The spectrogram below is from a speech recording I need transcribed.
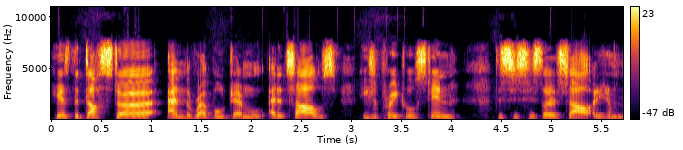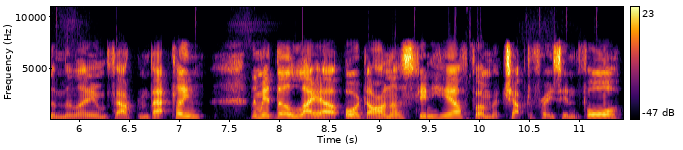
He has the Duster and the Rebel General edit styles. He's a pretty cool skin. This is his little style and he has the Millennium Falcon backbling. Then we have the Leia Organa skin here from chapter 3 scene 4.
